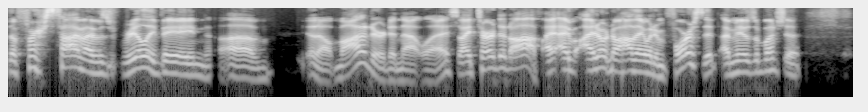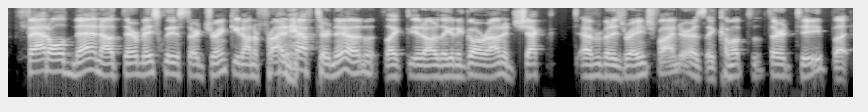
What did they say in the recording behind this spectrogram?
the first time I was really being um, you know monitored in that way. So I turned it off. I, I I don't know how they would enforce it. I mean, it was a bunch of fat old men out there basically to start drinking on a Friday afternoon. Like, you know, are they going to go around and check everybody's rangefinder as they come up to the third tee? But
